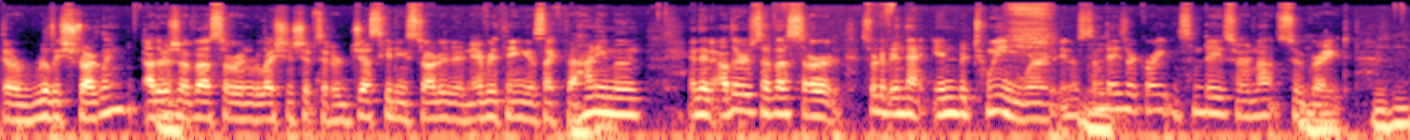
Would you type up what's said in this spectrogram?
that are really struggling. Others of us are in relationships that are just getting started, and everything is like the honeymoon. And then others of us are sort of in that in between, where you know some days are great and some days are not so Mhm. great. Mhm.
